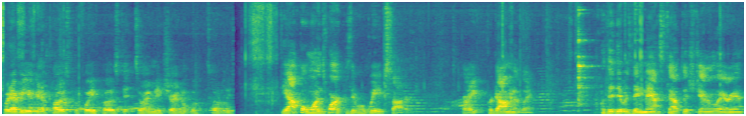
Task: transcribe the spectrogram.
whatever you're gonna post before you post it, so I make sure I don't look totally. The Apple ones weren't because they were wave soldered, right? Predominantly. What they did was they masked out this general area,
